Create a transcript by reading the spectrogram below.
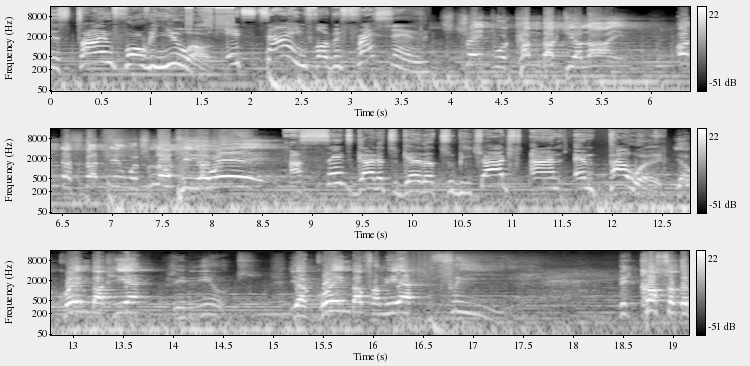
is time for renewal. It's time for refreshing. Strength will come back to your life. Understanding will flow to your way. As saints gather together to be charged and empowered. You're going back here renewed. You're going back from here free because of the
